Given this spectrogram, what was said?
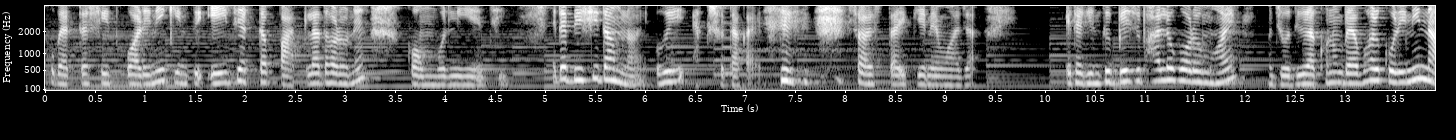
খুব একটা শীত পড়েনি, কিন্তু এই যে একটা পাতলা ধরনের কম্বল নিয়েছি, এটা বেশি দাম নয়, ওই একশো টাকায় সস্তায় কিনে মজা এটা কিন্তু বেশ ভালো গরম হয়। যদিও এখনও ব্যবহার করিনি, না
